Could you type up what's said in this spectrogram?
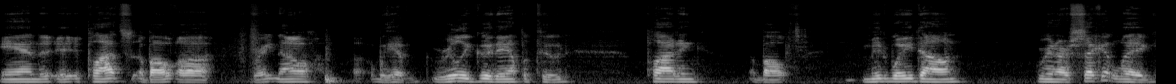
and it, it plots about uh, right now uh, we have really good amplitude plotting about midway down we're in our second leg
